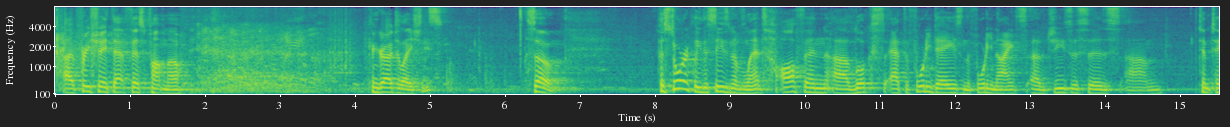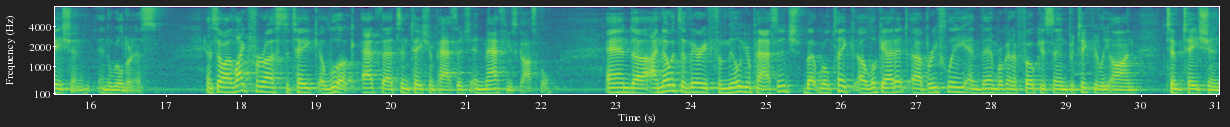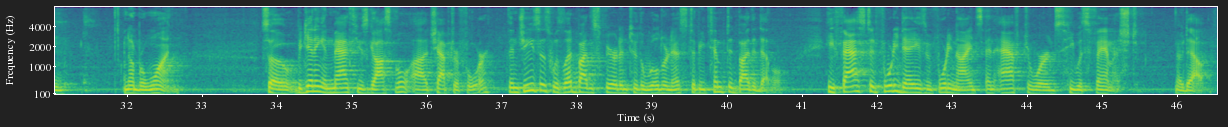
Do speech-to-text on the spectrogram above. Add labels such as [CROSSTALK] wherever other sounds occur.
I appreciate that fist pump, Mo. Congratulations. So, historically, the season of Lent often uh, looks at the 40 days and the 40 nights of Jesus' um, temptation in the wilderness. And so, I'd like for us to take a look at that temptation passage in Matthew's Gospel. And uh, I know it's a very familiar passage, but we'll take a look at it uh, briefly, and then we're going to focus in particularly on temptation number one. So, beginning in Matthew's Gospel, uh, chapter 4, then Jesus was led by the Spirit into the wilderness to be tempted by the devil. He fasted 40 days and 40 nights, and afterwards he was famished, no doubt.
